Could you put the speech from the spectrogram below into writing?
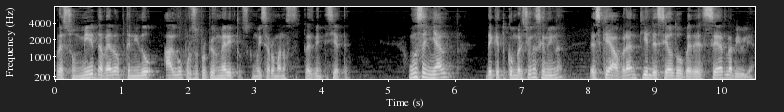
presumir de haber obtenido algo por sus propios méritos, como dice Romanos 3:27. Una señal de que tu conversión es genuina es que habrá en ti el deseo de obedecer la Biblia.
